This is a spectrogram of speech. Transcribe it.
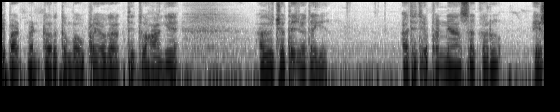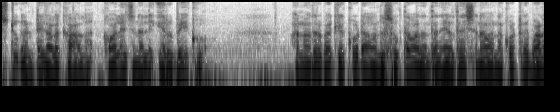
ಡಿಪಾರ್ಟ್ಮೆಂಟ್ನವರು ತುಂಬ ಉಪಯೋಗ ಆಗ್ತಿತ್ತು. ಹಾಗೆ ಅದ್ರ ಜೊತೆ ಜೊತೆಗೆ ಅತಿಥಿ ಉಪನ್ಯಾಸಕರು ಎಷ್ಟು ಗಂಟೆಗಳ ಕಾಲ ಕಾಲೇಜಿನಲ್ಲಿ ಇರಬೇಕು? ಅನ್ನೋದ್ರ ಬಗ್ಗೆ ಕೂಡ ಒಂದು ಸೂಕ್ತವಾದಂಥ ನಿರ್ದೇಶನವನ್ನು ಕೊಟ್ಟರೆ ಭಾಳ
